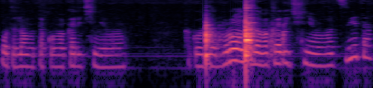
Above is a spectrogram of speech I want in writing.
Вот она вот такого коричневого, какого-то бронзово-коричневого цвета.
